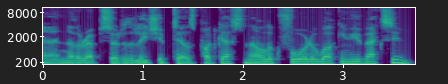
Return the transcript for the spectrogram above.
Another episode of the Leadership Tales podcast, and I'll look forward to welcoming you back soon.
